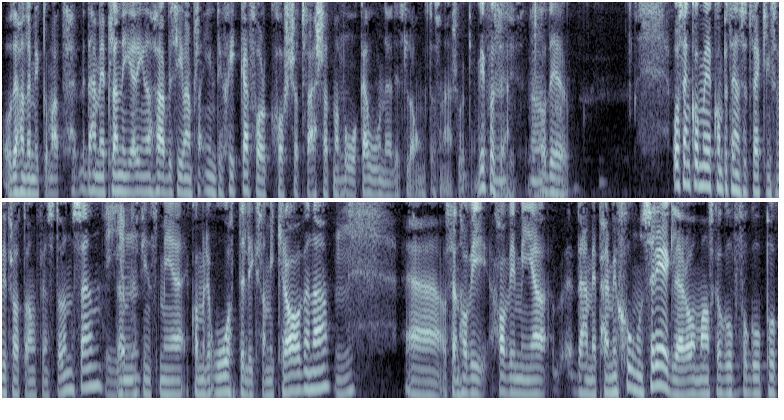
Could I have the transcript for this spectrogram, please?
Och det handlar mycket om att det här med planeringen, att arbetsgivaren inte skickar folk kors och tvärs, att man får åka onödigt långt och sådana här saker. Vi får se. Precis. Och, det, och sen kommer kompetensutveckling som vi pratade om för en stund sedan. Ja. Den finns med, kommer det åter liksom i kraven. Eh, och sen har vi, har vi med det här med permissionsregler om man ska gå, få gå på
